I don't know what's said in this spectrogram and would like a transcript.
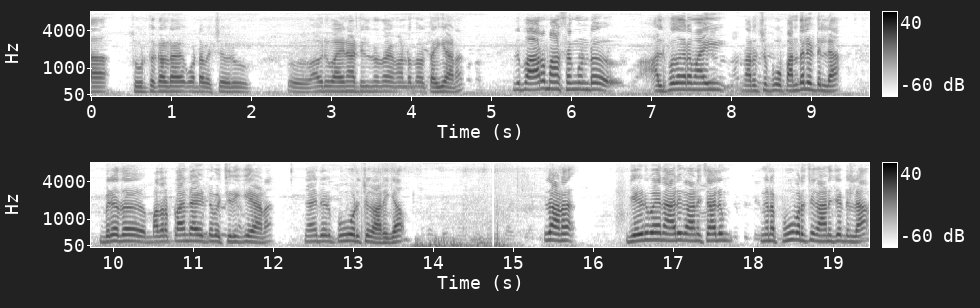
ആ സുഹൃത്തുക്കളുടെ കൊണ്ട് വെച്ച ഒരു ആ ഒരു വയനാട്ടിൽ നിന്ന് കൊണ്ടുവന്ന തൈയാണ്. ഇതിപ്പോൾ ആറ് മാസം കൊണ്ട് അത്ഭുതകരമായി നിറച്ച് പൂ. പന്തലിട്ടില്ല. ഇവരത് മദർ പ്ലാന്റായിട്ട് വെച്ചിരിക്കുകയാണ്. ഞാൻ ഇതിന്റെ ഒരു പൂ ഒടിച്ച് കാണിക്കാം. ഇതാണ് ജേഡ് വൈൻ ആര് കാണിച്ചാലും ഇങ്ങനെ പൂ പറിച്ച് കാണിച്ചിട്ടില്ല.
